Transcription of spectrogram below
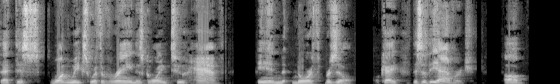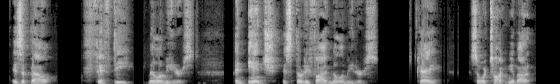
that this one week's worth of rain is going to have in North Brazil. Okay, this is the average. Um, is about 50 millimeters. An inch is 35 millimeters. Okay, so we're talking about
